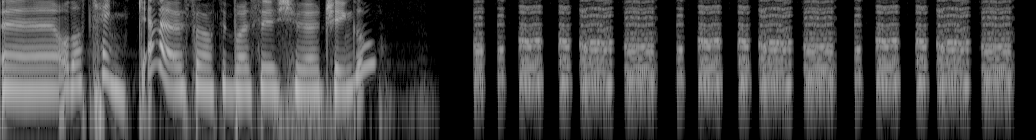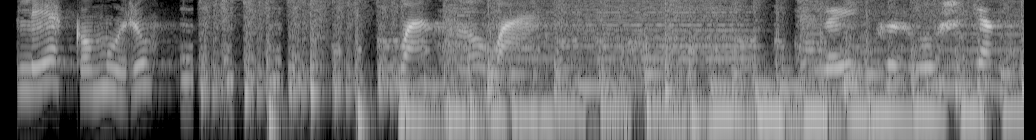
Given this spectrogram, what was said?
Eh, og da tenker jeg sånn at vi bare sier kjør jingle. Lek og moro. For one. Leikur og skemmt.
